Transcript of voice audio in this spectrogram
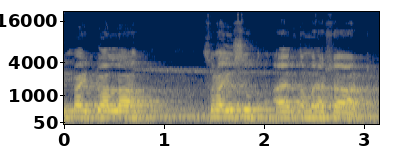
invite to Allah Surah Yusuf ayat number 108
